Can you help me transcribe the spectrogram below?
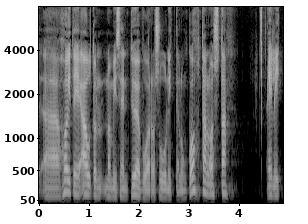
äh, hoitajien autonomisen työvuorosuunnittelun kohtalosta, eli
